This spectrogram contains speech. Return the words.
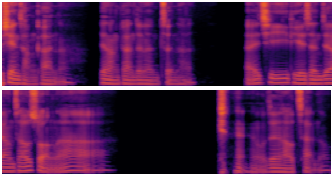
现场看呐、啊，现场看真的很震撼。台七贴成这样超爽啦！我真的好惨哦，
